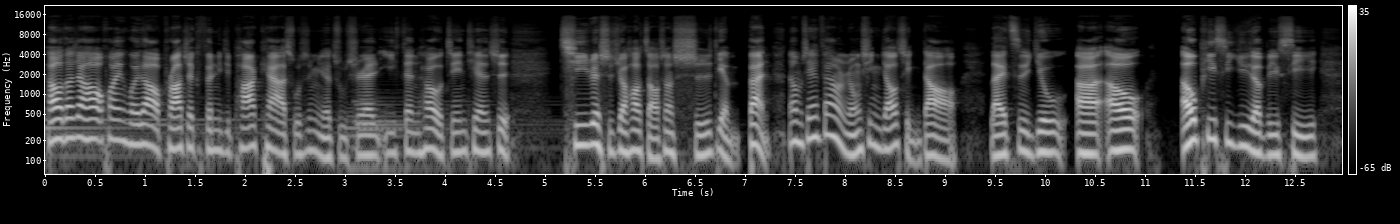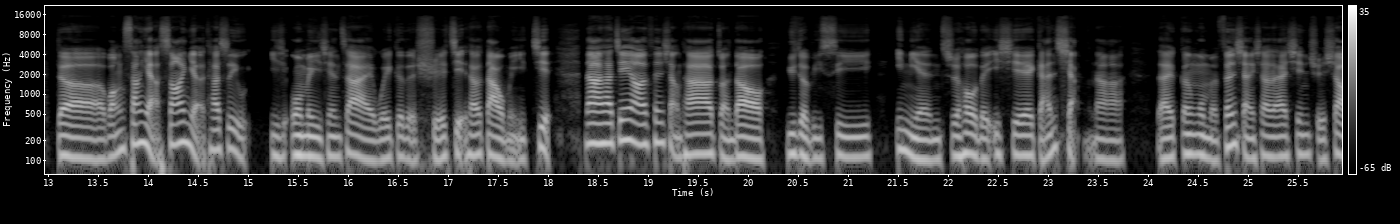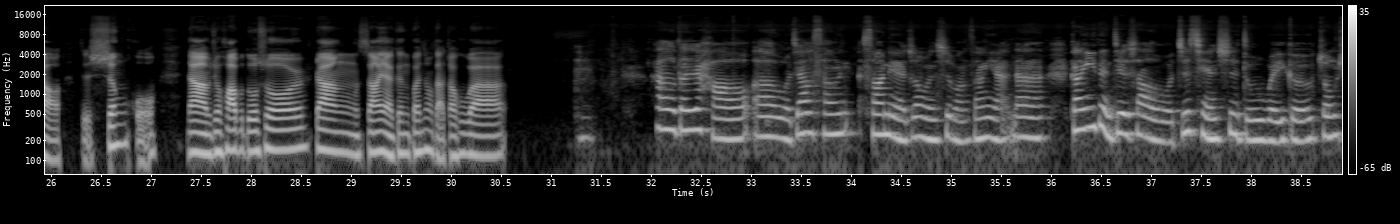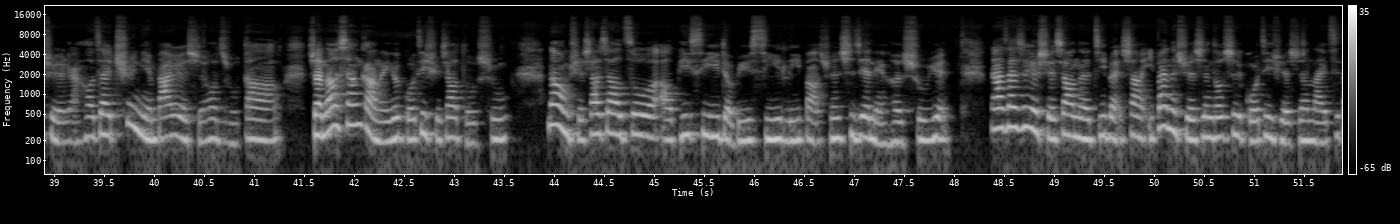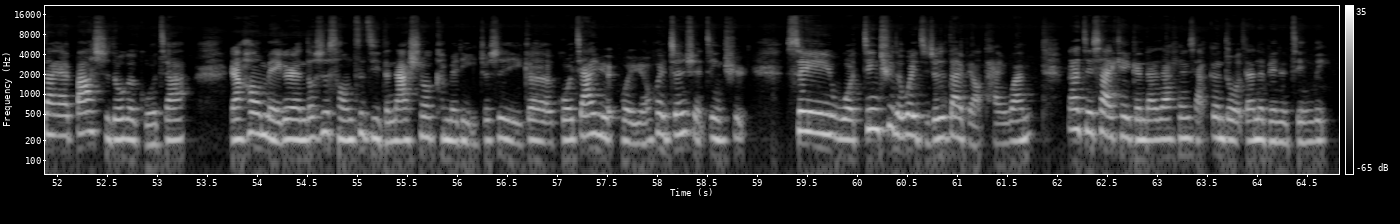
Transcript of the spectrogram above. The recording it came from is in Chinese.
Hello，大家好，欢迎回到 Project Finity Podcast，我是你的主持人 Ethan Ho。今天是七月十九号早上十点半。那我们今天非常荣幸邀请到来自 U 呃 L LPC UWC 的王桑雅桑雅她是以我们以前在维格的学姐，她大我们一届。那她今天要分享她转到 UWC 一年之后的一些感想。那来跟我们分享一下在新学校的生活，那我们就话不多说，让桑雅跟观众打招呼吧。Hello，大家好，呃，我叫桑桑雅，中文是王桑雅。那刚伊登介绍了，我之前是读维格中学，然后在去年八月的时候读到转到香港的一个国际学校读书。那我们学校叫做 LPCUWC 李宝春世界联合书院。那在这个学校呢，基本上一半的学生都是国际学生，来自大概八十多个国家。然后每个人都是从自己的 National Committee，就是一个国家委委员会甄选进去，所以我进去的位置就是代表台湾。那接下来可以跟大家分享更多我在那边的经历。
